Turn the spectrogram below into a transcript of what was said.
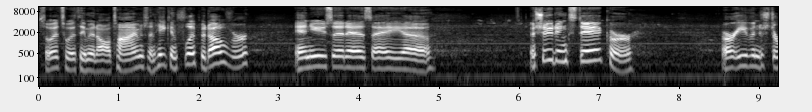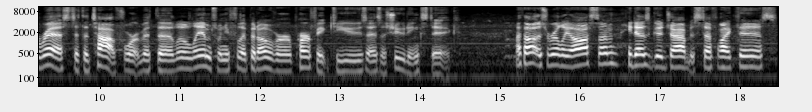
So it's with him at all times and he can flip it over and use it as a uh, a shooting stick or or even just a rest at the top for it but the little limbs when you flip it over are perfect to use as a shooting stick I thought it was really awesome he does a good job at stuff like this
